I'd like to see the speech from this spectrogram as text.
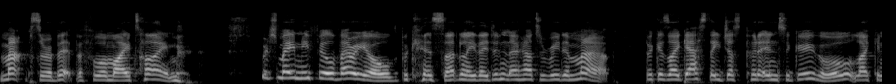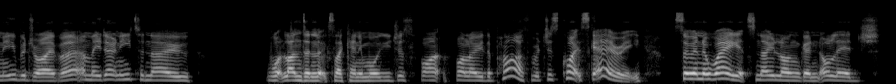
maps are a bit before my time which made me feel very old because suddenly they didn't know how to read a map because I guess they just put it into Google like an Uber driver and they don't need to know what London looks like anymore. You just fo- follow the path, which is quite scary. So, in a way, it's no longer knowledge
